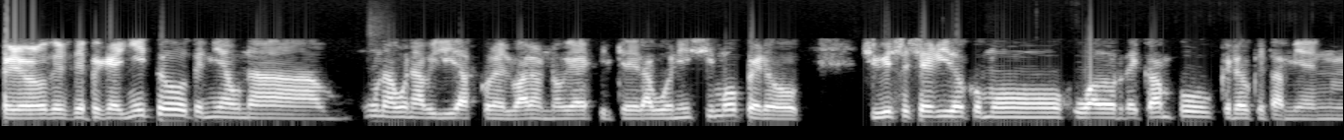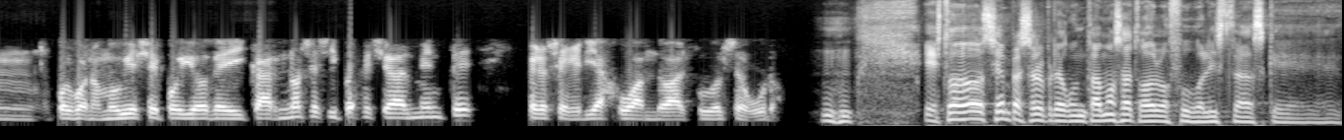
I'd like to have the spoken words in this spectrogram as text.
Pero desde pequeñito tenía una, una buena habilidad con el balón, no voy a decir que era buenísimo, pero si hubiese seguido como jugador de campo, creo que también, pues bueno, me hubiese podido dedicar, no sé si profesionalmente, pero seguiría jugando al fútbol seguro. Esto siempre se lo preguntamos a todos los futbolistas que,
